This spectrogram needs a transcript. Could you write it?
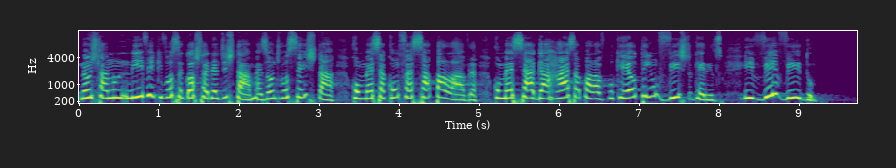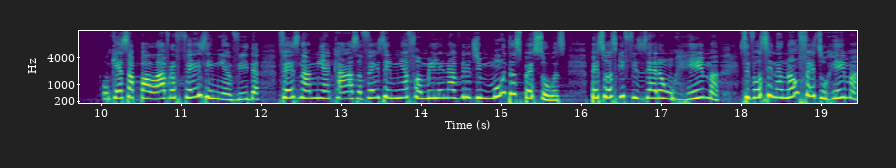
não está no nível em que você gostaria de estar, mas onde você está, comece a confessar a palavra, comece a agarrar essa palavra, porque eu tenho visto, queridos, e vivido o que essa palavra fez em minha vida, fez na minha casa, fez em minha família e na vida de muitas pessoas. Pessoas que fizeram o rema. Se você ainda não fez o rema,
